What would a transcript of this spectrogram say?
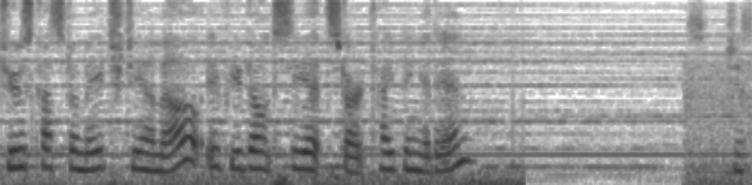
Choose custom HTML. If you don't see it, start typing it in. Just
